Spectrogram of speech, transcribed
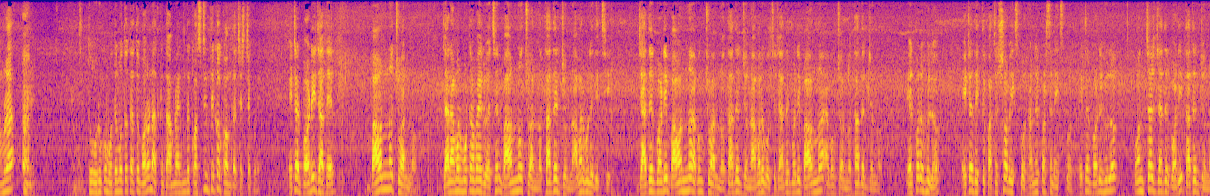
আমরা, তো ওরকম ওদের মতো এত বড় না, কিন্তু আমরা আমাদের কস্টিং থেকেও কম দেওয়ার চেষ্টা করি। এটার বডি যাদের, বাউন্ন চুয়ান্ন। যারা আমার মোটা ভাই রয়েছেন বাউন্ন চুয়ান্ন তাদের জন্য আবার বলে দিচ্ছি যাদের বডি বাউন্ন এবং চুয়ান্ন তাদের জন্য আবারও বলছি যাদের বডি বাউন্ন এবং চুয়ান্ন তাদের জন্য। এরপরে হলো এটা দেখতে পাচ্ছেন সব এক্সপোর্ট হান্ড্রেড পার্সেন্ট এক্সপোর্ট এটার বডি হলো পঞ্চাশ যাদের বডি তাদের জন্য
